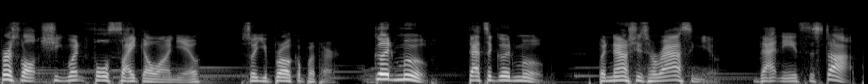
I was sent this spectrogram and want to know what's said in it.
first of all, she went full psycho on you, so you broke up with her. Good move. That's a good move. But now she's harassing you. That needs to stop.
